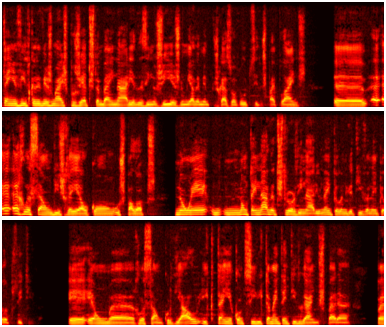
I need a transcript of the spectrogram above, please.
tem havido cada vez mais projetos também na área das energias, nomeadamente dos gasodutos e dos pipelines. A, a, a relação de Israel com os Palopes não é, não tem nada de extraordinário, nem pela negativa nem pela positiva. É, é uma relação cordial e que tem acontecido e que também tem tido ganhos para, para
